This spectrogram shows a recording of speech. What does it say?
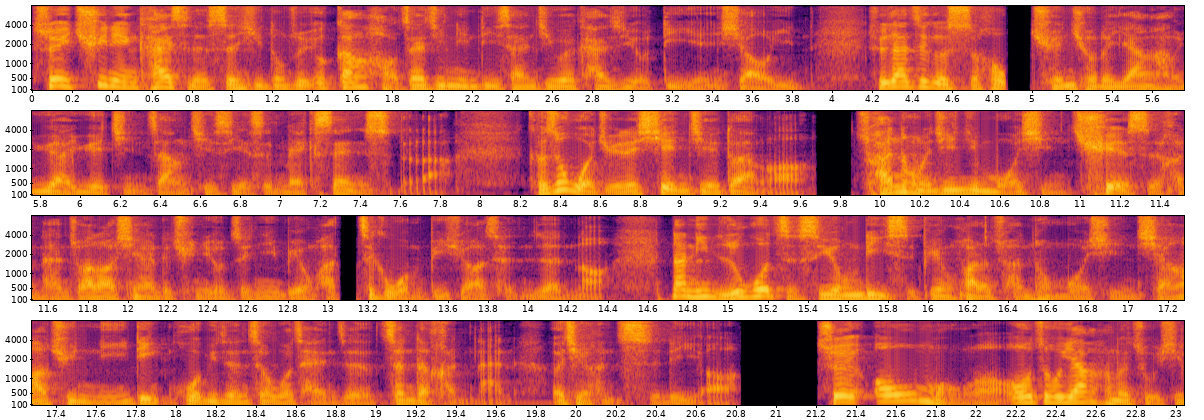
所以去年开始的升息动作又刚好在今年第三季会开始有递延效应，所以在这个时候全球的央行越来越紧张，其实也是 make sense 的啦。可是我觉得现阶段哦。传统的经济模型确实很难抓到现在的全球经济变化，这个我们必须要承认哦。那你如果只是用历史变化的传统模型，想要去拟定货币政策或财政政策，真的很难，而且很吃力哦。所以欧盟哦，欧洲央行的主席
